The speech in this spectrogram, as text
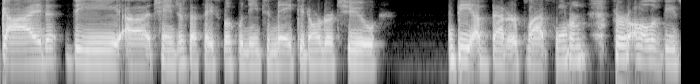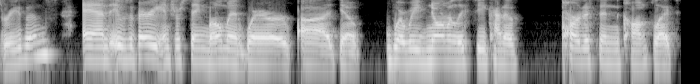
guide the uh, changes that Facebook would need to make in order to be a better platform for all of these reasons. And it was a very interesting moment where, uh, you know, where we normally see kind of partisan conflict.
